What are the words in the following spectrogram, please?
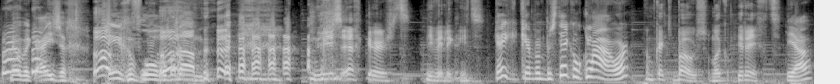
Nou ben ik ijzig. Oh. Ingevroren Oh. banaan. Die is echt cursed. Die wil ik niet. Kijk, ik heb mijn bestek al klaar hoor. Waarom kijk je boos? Omdat ik op je richt? Ja.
